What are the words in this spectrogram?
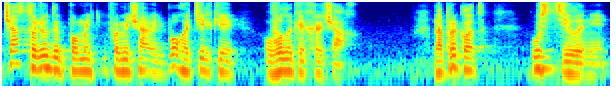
Часто люди помічають Бога тільки у великих речах. Наприклад, у зціленні,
